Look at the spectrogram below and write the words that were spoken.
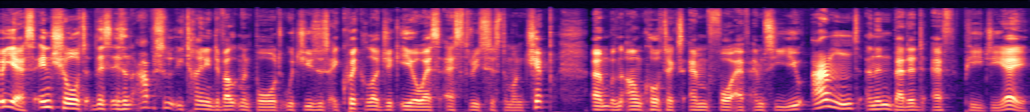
But yes, in short, this is an absolutely tiny development board which uses a QuickLogic EOS S3 system on chip um, with an ARM Cortex M4F MCU and an embedded FPGA.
